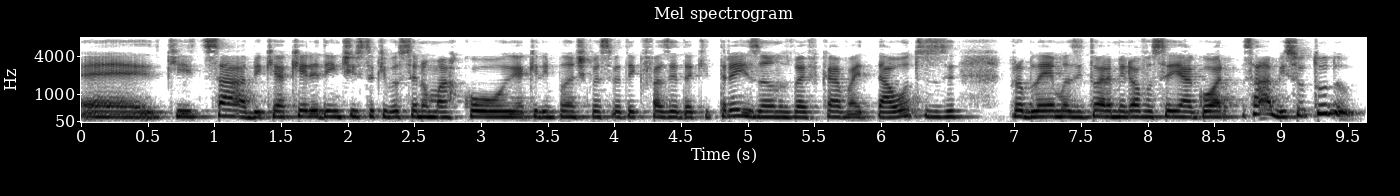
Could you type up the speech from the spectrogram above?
é, que sabe, que aquele dentista que você não marcou e aquele implante que você vai ter que fazer daqui três anos vai ficar, vai dar outros problemas, então era melhor você ir agora, sabe? Isso tudo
